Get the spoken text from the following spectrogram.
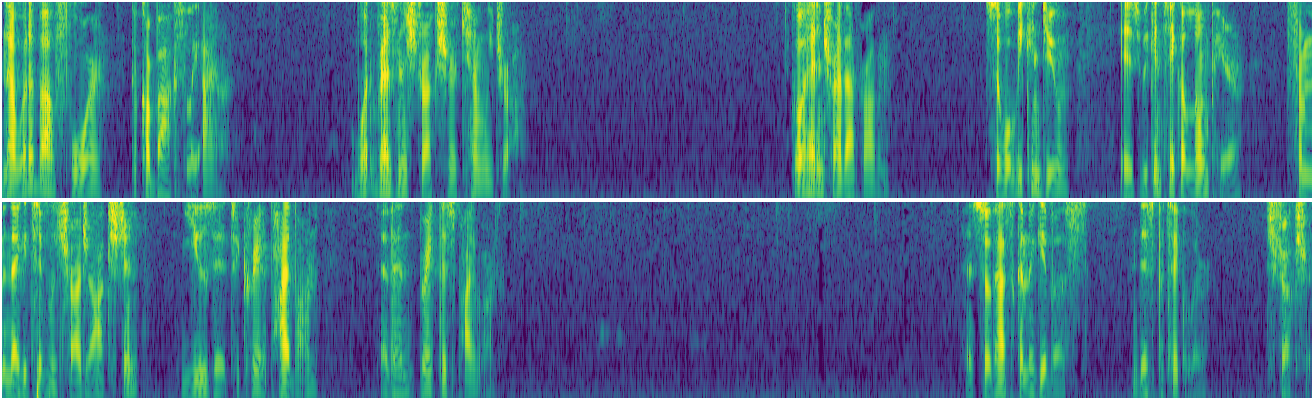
Now what about for the carboxylate ion? What resonance structure can we draw? Go ahead and try that problem. So what we can do is we can take a lone pair from the negatively charged oxygen, use it to create a pi bond, and then break this pi bond. And so that's going to give us this particular structure.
